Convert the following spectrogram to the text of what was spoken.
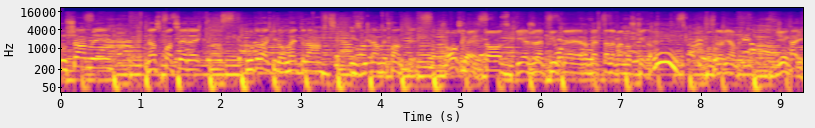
Ruszamy na spacerek półtora kilometra i zbieramy fanty. Okej. Okay. Kto zbierze piłkę Roberta Lewandowskiego? Pozdrawiamy. Dzięki. Hej.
